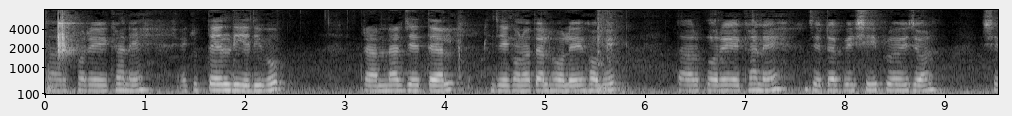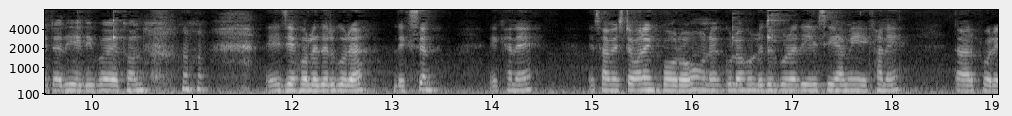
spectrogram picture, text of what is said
তারপরে এখানে একটু তেল দিয়ে দিব। রান্নার যে তেল, যে কোনো তেল হলেই হবে। তারপরে এখানে যেটা বেশি প্রয়োজন, সেটা দিয়ে দিব এখন। এই যে হলুদের গুঁড়া, দেখছেন? এখানে এই অনেক বড়, অনেকগুলো হলুদের গুঁড়া দিয়েছি আমি এখানে। তারপরে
